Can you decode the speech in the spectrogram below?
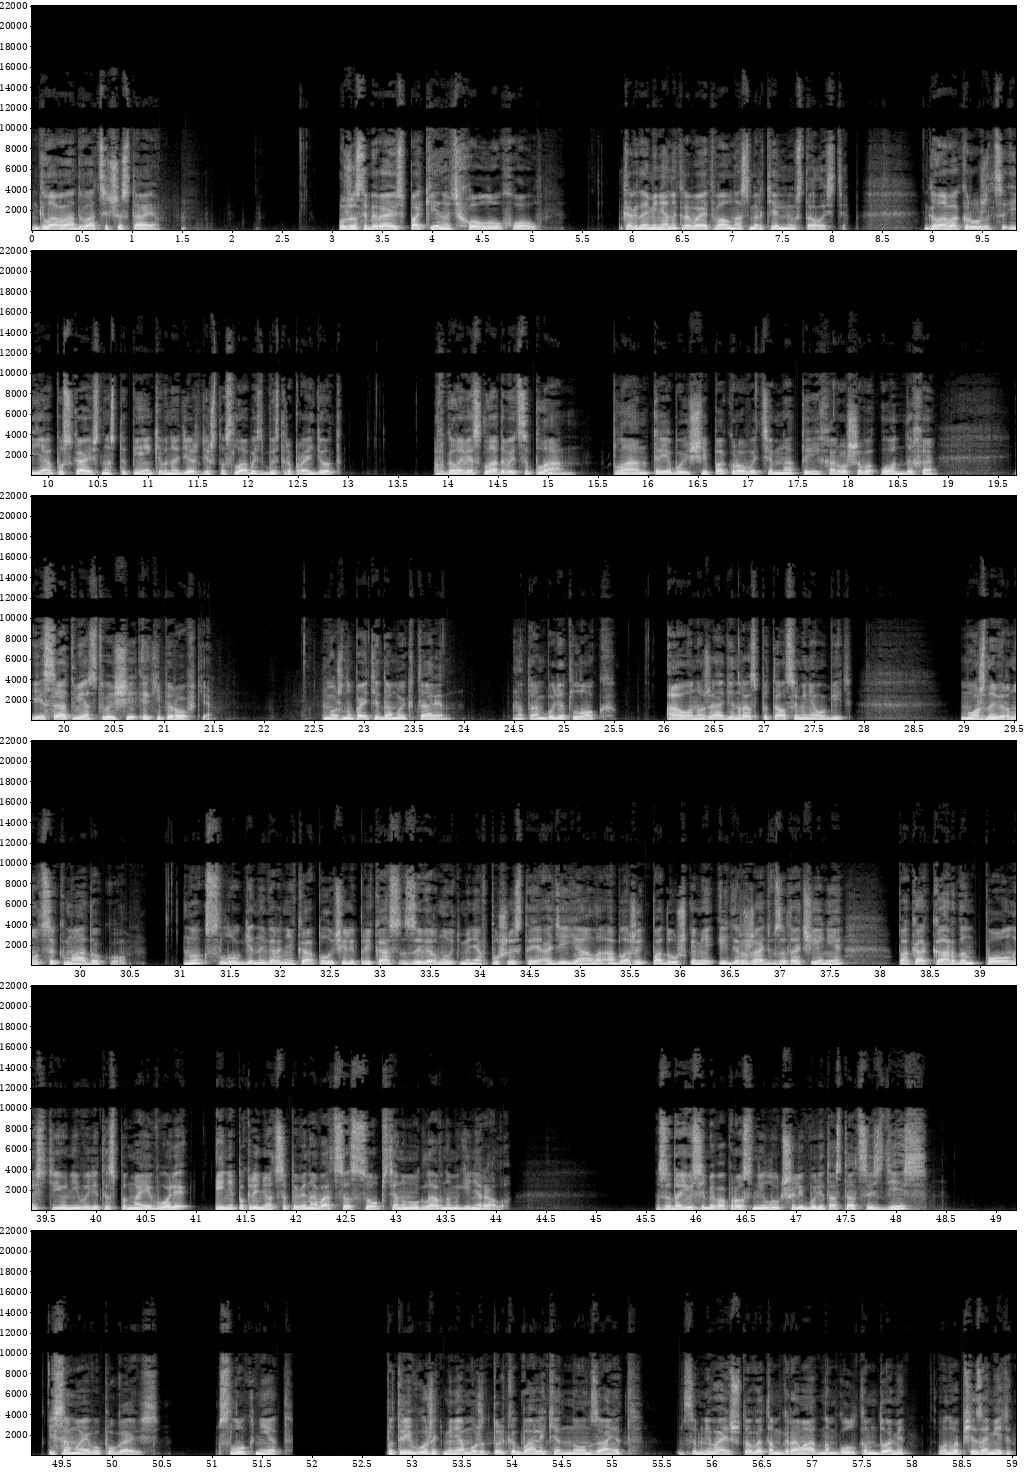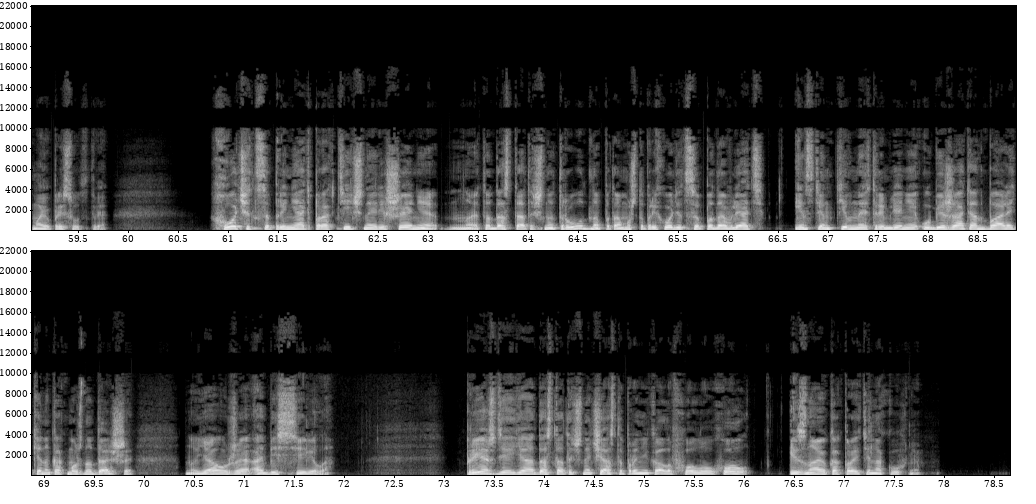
Глава 26. Уже собираюсь покинуть Холлоу-Холл, когда меня накрывает волна смертельной усталости. Голова кружится, и я опускаюсь на ступеньки в надежде, что слабость быстро пройдет. В голове складывается план. План, требующий покрова темноты, хорошего отдыха и соответствующей экипировки. Можно пойти домой к Тарин, но там будет Лок, а он уже один раз пытался меня убить. Можно вернуться к Мадуку, но слуги наверняка получили приказ завернуть меня в пушистое одеяло, обложить подушками и держать в заточении, пока Карден полностью не выйдет из-под моей воли и не поклянется повиноваться собственному главному генералу. Задаю себе вопрос, не лучше ли будет остаться здесь, и сама его пугаюсь. Слуг нет. Потревожить меня может только Баликин, но он занят. Сомневаюсь, что в этом громадном гулком доме он вообще заметит мое присутствие. Хочется принять практичное решение, но это достаточно трудно, потому что приходится подавлять инстинктивное стремление убежать от Баликина как можно дальше, но я уже обессилила. Прежде я достаточно часто проникала в Холлоу-Холл и знаю, как пройти на кухню.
